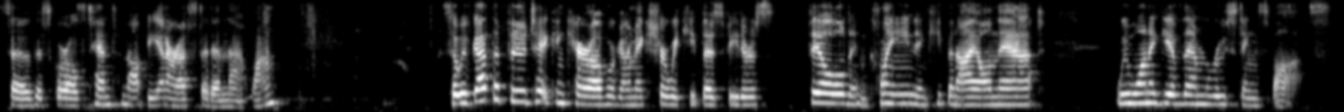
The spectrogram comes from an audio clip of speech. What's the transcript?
So the squirrels tend to not be interested in that one. So we've got the food taken care of. We're gonna make sure we keep those feeders filled and cleaned and keep an eye on that we want to give them roosting spots.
